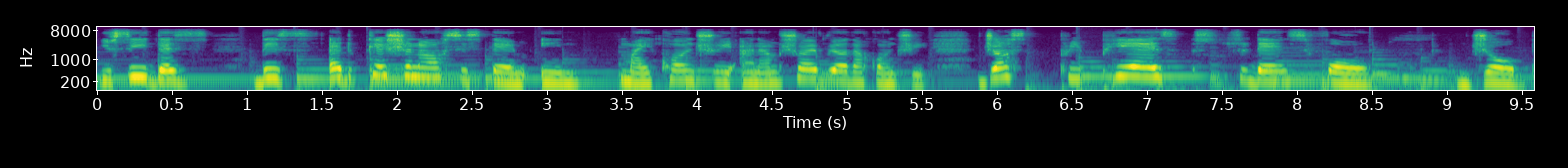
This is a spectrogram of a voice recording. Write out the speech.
You see there's this educational system in my country and i'm sure every other country just prepares students for job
